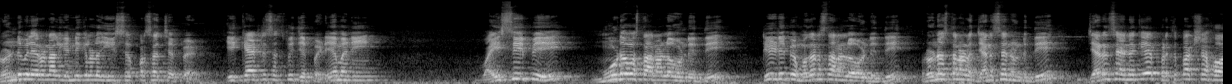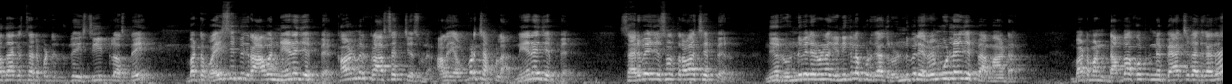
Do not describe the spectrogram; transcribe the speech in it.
రెండు వేల ఇరవై నాలుగు ఎన్నికలలో ఈ శివప్రసాద్ చెప్పాడు ఈ క్యాటరీ ఎస్పీ చెప్పాడు. ఏమని? వైసీపీ మూడవ స్థానంలో ఉండిద్ది టీడీపీ మొదటి స్థానంలో ఉండిద్ది రెండో స్థానంలో జనసేన ఉండిద్ది జనసేనకే ప్రతిపక్ష హోదాకి సరిపడేటువంటి సీట్లు వస్తాయి. బట్ వైసీపీకి రావని నేనే చెప్పాను కాబట్టి మీరు క్రాస్ చెక్ చేసుకున్నారు అలా ఎవరు చెప్పలా. నేనే చెప్పాను సర్వే చేసిన తర్వాత చెప్పారు. నేను రెండు వేల ఇరవై నాలుగు ఎన్నికలప్పుడు కాదు రెండు వేల ఇరవై మూడులో చెప్పా మాట. బట్ మన డబ్బా కొట్టుకునే బ్యాచ్ కాదు కదా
